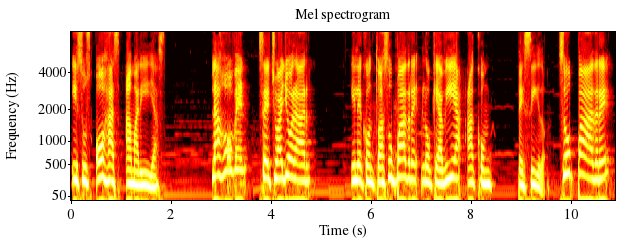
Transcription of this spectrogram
y sus hojas amarillas. La joven se echó a llorar y le contó a su padre lo que había acontecido. Su padre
